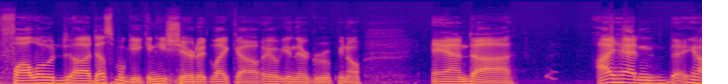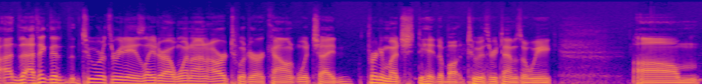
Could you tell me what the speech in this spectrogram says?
followed uh, Decibel Geek, and he shared it like uh, in their group, you know, and. I hadn't, you know, I think that two or three days later, I went on our Twitter account, which I pretty much hit about two or three times a week. Um,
